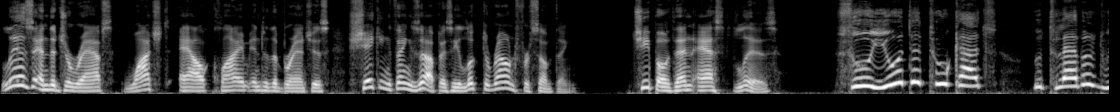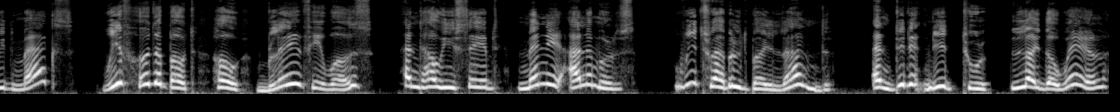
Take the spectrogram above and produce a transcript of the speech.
Liz and the giraffes watched Al climb into the branches, shaking things up as he looked around for something. Chipo then asked Liz, So you're the two cats who traveled with Max? We've heard about how brave he was and how he saved many animals. We traveled by land and didn't need to ride a whale.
